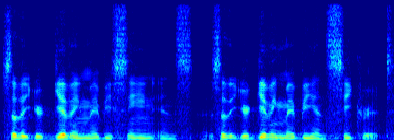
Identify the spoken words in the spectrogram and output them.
so that your giving may be seen in so that your giving may be in secret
